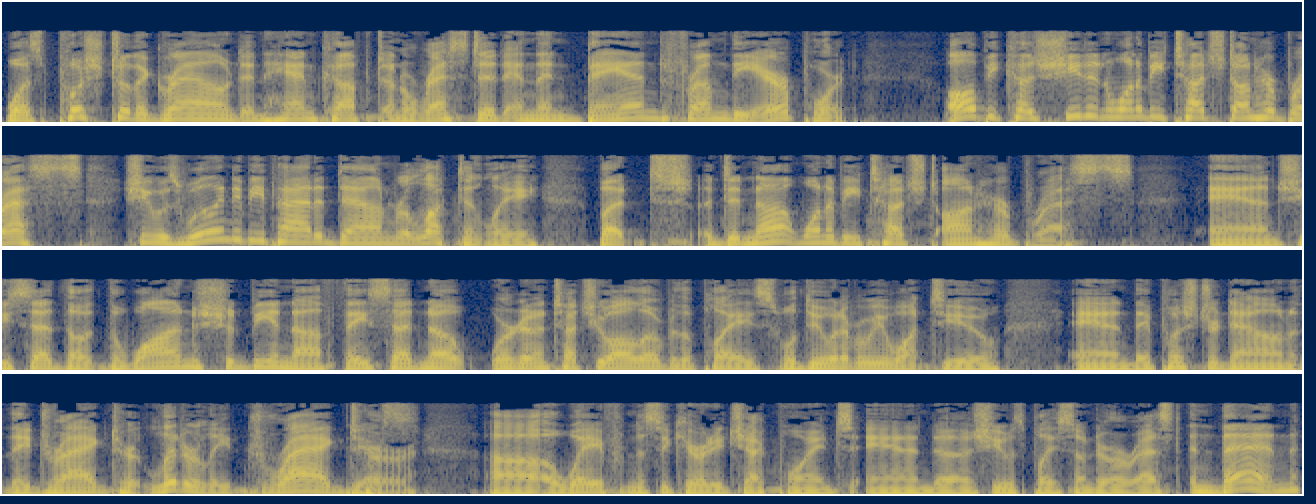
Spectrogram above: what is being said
was pushed to the ground and handcuffed and arrested, and then banned from the airport. All because she didn't want to be touched on her breasts. She was willing to be patted down reluctantly, but did not want to be touched on her breasts and she said the the wand should be enough. They said no, we're going to touch you all over the place. We'll do whatever we want to you. And they pushed her down. They dragged her, literally dragged Yes. her. Uh, away from the security checkpoint, and uh, she was placed under arrest. And then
